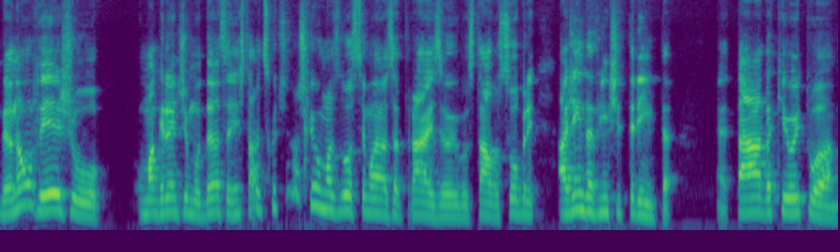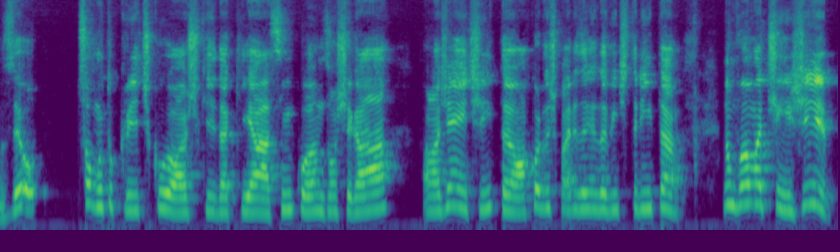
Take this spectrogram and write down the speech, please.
Eu não vejo uma grande mudança. A gente estava discutindo, acho que umas duas semanas atrás, eu e o Gustavo, sobre Agenda 2030. É, tá daqui oito anos. Eu sou muito crítico, eu acho que daqui a cinco anos vão chegar e falar, gente, então, Acordo de Paris, Agenda 2030, não vamos atingir.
